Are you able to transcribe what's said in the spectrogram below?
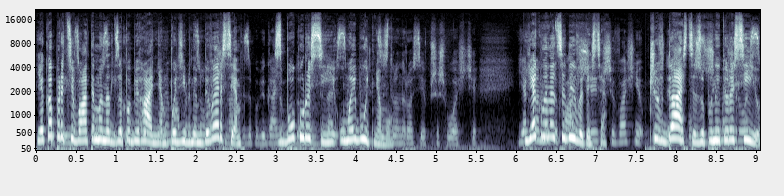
яка працюватиме над запобіганням подібним диверсіям з боку Росії у майбутньому. Як ви на це дивитеся? Чи вдасться зупинити Росію?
